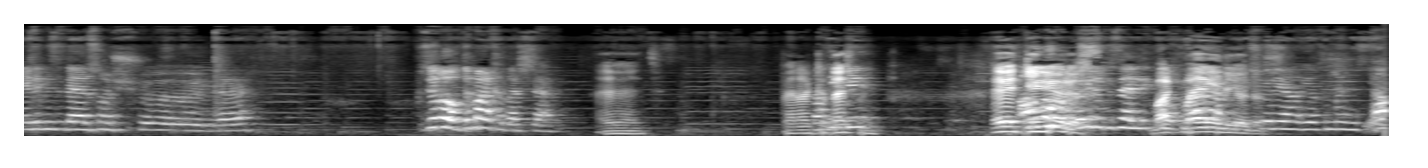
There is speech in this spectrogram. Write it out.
Elimizi de en son şöyle. Güzel oldu değil mi arkadaşlar? Evet. Ben arkadaş mıyım? Evet Ama geliyoruz. güzellik Bakmaya yok. Ver, geliyoruz. Şöyle yan- yakından göster. Ya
